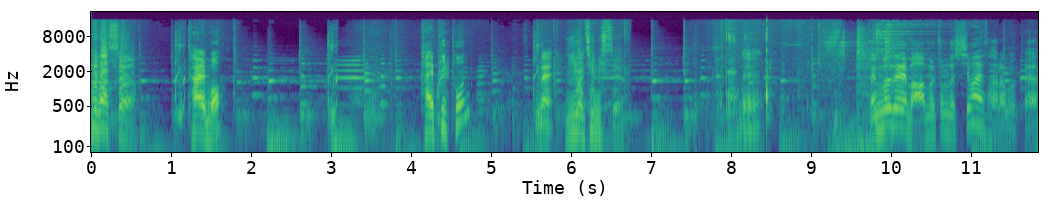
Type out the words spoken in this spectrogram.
해봤어요. 칼 뭐? 갈피폰? 네. 이거 재밌어요. 네. 멤버들의 마음을 좀 더 심화해서 알아볼까요?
